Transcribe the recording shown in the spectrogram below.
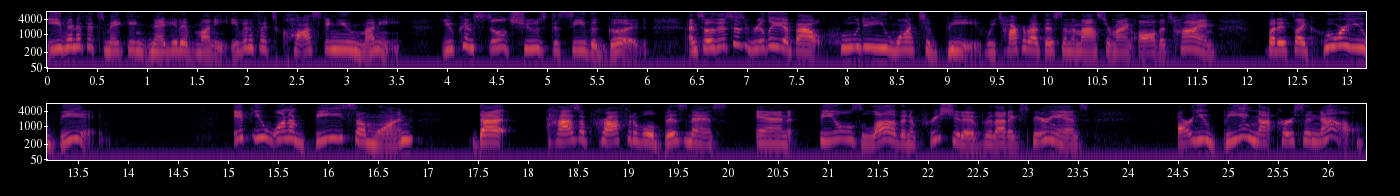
even if it's making negative money, even if it's costing you money. You can still choose to see the good. And so this is really about who do you want to be? We talk about this in the mastermind all the time, but it's like, who are you being? If you want to be someone that has a profitable business and feels love and appreciative for that experience, are you being that person now?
